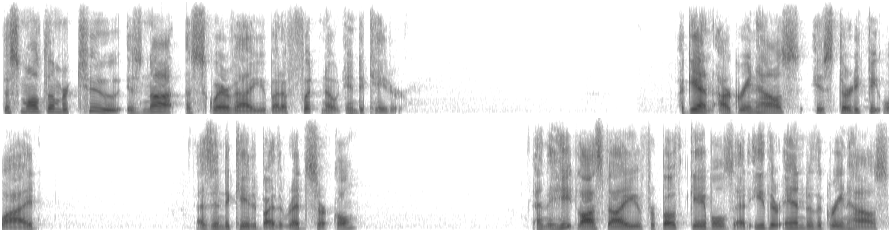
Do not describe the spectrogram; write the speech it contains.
The small number 2 is not a square value but a footnote indicator. Again, our greenhouse is 30 feet wide, as indicated by the red circle, and the heat loss value for both gables at either end of the greenhouse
